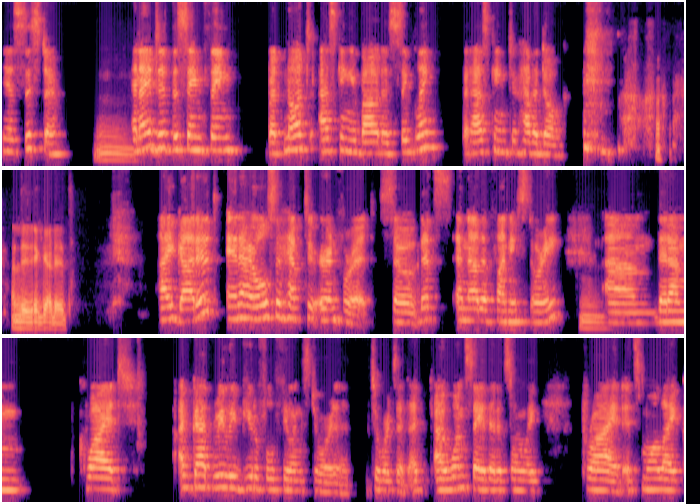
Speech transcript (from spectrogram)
yeah, sister. Mm. And I did the same thing but not asking about a sibling, but asking to have a dog. and did you get it? I got it, and I also have to earn for it. So that's another funny story mm. um, that I'm quite. I've got really beautiful feelings toward it. Towards it, I, I won't say that it's only pride. It's more like,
